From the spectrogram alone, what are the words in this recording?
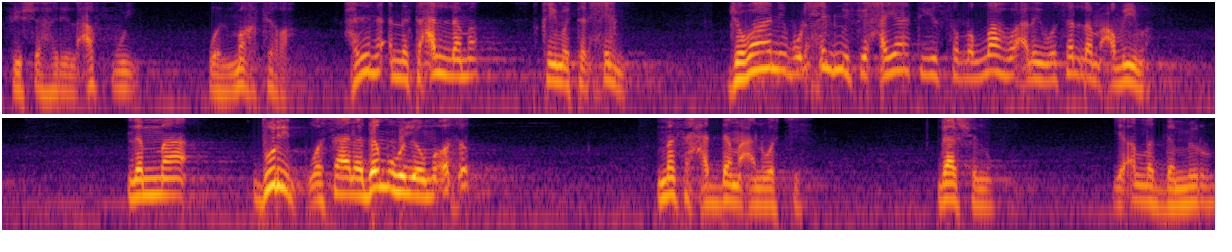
في شهر العفو والمغفرة. علينا أن نتعلم قيمة الحلم. جوانب الحلم في حياته صلى الله عليه وسلم عظيمة. لما ضرب وسال دمه يوم أحد مسح الدم عن وجهه. قال شنو؟ يا الله تدمرهم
